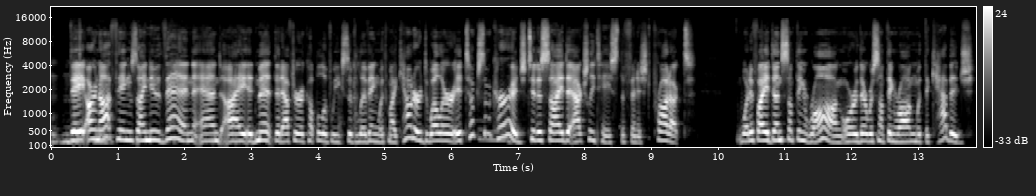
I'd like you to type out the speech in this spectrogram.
Mm-hmm. They are not mm-hmm. things I knew then, and I admit that after a couple of weeks of living with my counter dweller, it took some courage to decide to actually taste the finished product. What if I had done something wrong, or there was something wrong with the cabbage?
